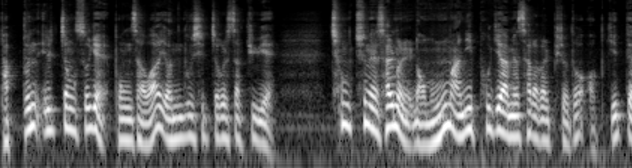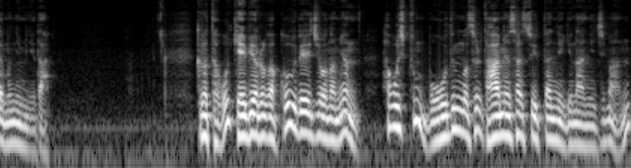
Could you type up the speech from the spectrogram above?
바쁜 일정 속에 봉사와 연구 실적을 쌓기 위해 청춘의 삶을 너무 많이 포기하며 살아갈 필요도 없기 때문입니다. 그렇다고 개별을 갖고 의대에 지원하면 하고 싶은 모든 것을 다 하며 살 수 있다는 얘기는 아니지만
